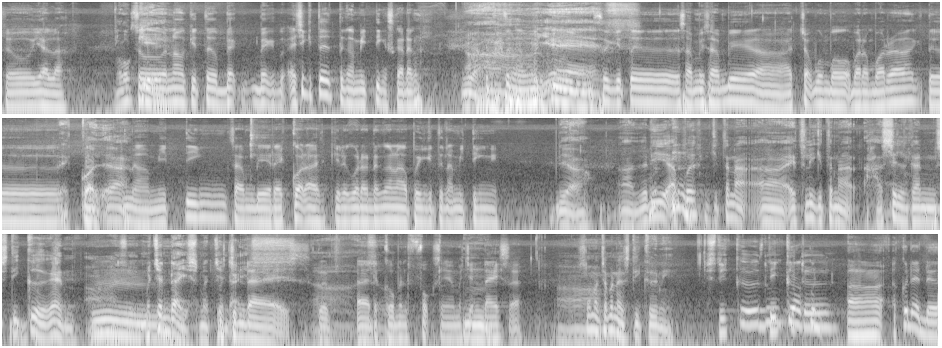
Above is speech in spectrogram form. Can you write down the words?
So yalah. Okay. So now kita back back to actually kita tengah meeting sekarang. Ya. kita tengah meeting. yes. So kita sambil-sambil uh, Acok pun bawa barang-barang kita Record lah. uh, meeting sambil record lah kira korang dengar lah apa yang kita nak meeting ni. Ya. Ha, jadi apa kita nak uh, actually kita nak hasilkan stiker kan. Ah, so, merchandise Merchandise, Merchandise. Uh, uh, the common folks punya merchandise lah. So macam mana stiker ni? Stiker tu Stiker kita aku uh, aku dah ada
